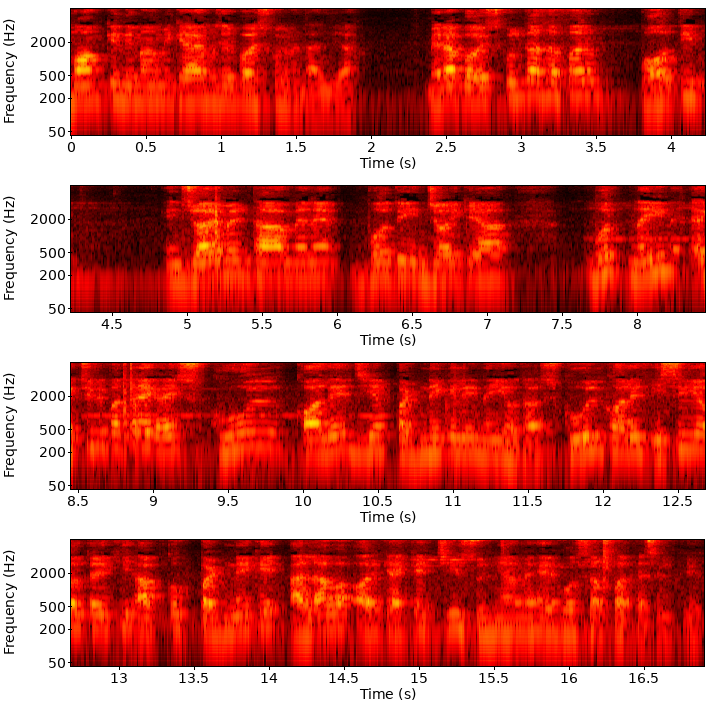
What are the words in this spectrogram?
मॉम के दिमाग में क्या है मुझे बॉय स्कूल में डाल दिया मेरा बॉय स्कूल का सफ़र बहुत ही इंजॉयमेंट था मैंने बहुत ही इंजॉय किया बहुत नहीं एक्चुअली पता है गाइस स्कूल कॉलेज ये पढ़ने के लिए नहीं होता। स्कूल कॉलेज इसीलिए होता है कि आपको पढ़ने के अलावा और क्या क्या चीज़ दुनिया में है वो सब पता चलती है।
